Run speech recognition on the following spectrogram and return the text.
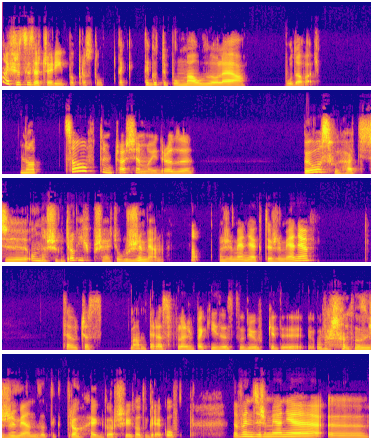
No i wszyscy zaczęli po prostu tak, tego typu mauzolea budować. No co w tym czasie, moi drodzy, było słychać u naszych drogich przyjaciół Rzymian? No, Rzymianie jak te Rzymianie. Cały czas mam teraz flashbacki ze studiów, kiedy uważano z Rzymian za tych trochę gorszych od Greków. No więc Rzymianie yy,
